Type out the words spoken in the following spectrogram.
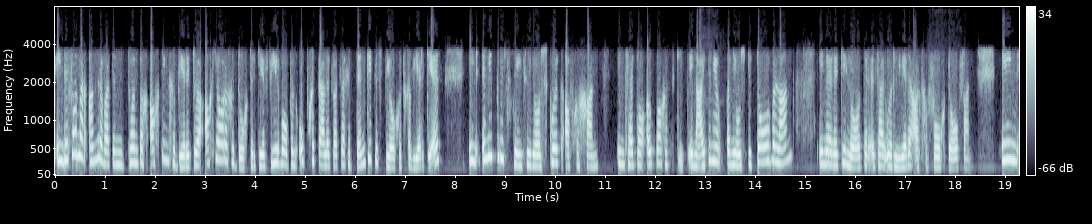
En dit van ander andere wat in 20 2018 gebeur het toe 'n 8-jarige dogtertjie 'n vuurwapen opgetel het wat sy gedink het 'n speelgoed geweertjie is en in die proses het haar skoot afgegaan en sy het haar oupa geskiet en hy het in die, in die hospitaal beland en 'n rukkie later is hy oorlede as gevolg daarvan. En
